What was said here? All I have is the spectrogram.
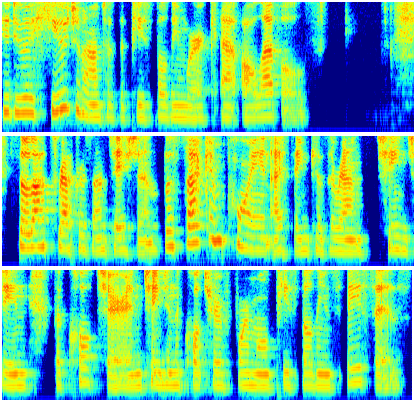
who do a huge amount of the peace building work at all levels. So that's representation. The second point, I think, is around changing the culture and changing the culture of formal peace building spaces.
